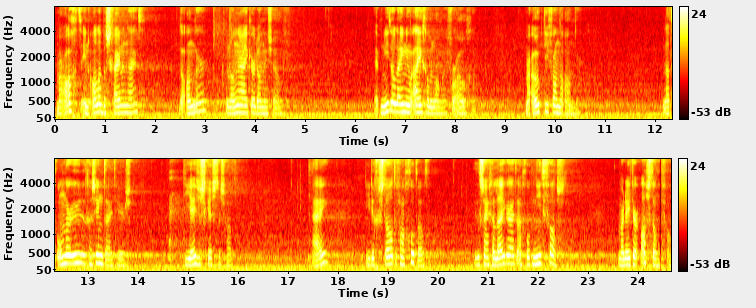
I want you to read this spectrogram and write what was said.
maar acht in alle bescheidenheid de ander belangrijker dan uzelf. Heb niet alleen uw eigen belangen voor ogen, maar ook die van de ander. Laat onder u de gezindheid heersen, die Jezus Christus had. Hij, die de gestalte van God had, hield zijn gelijkheid aan God niet vast maar deed er afstand van.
